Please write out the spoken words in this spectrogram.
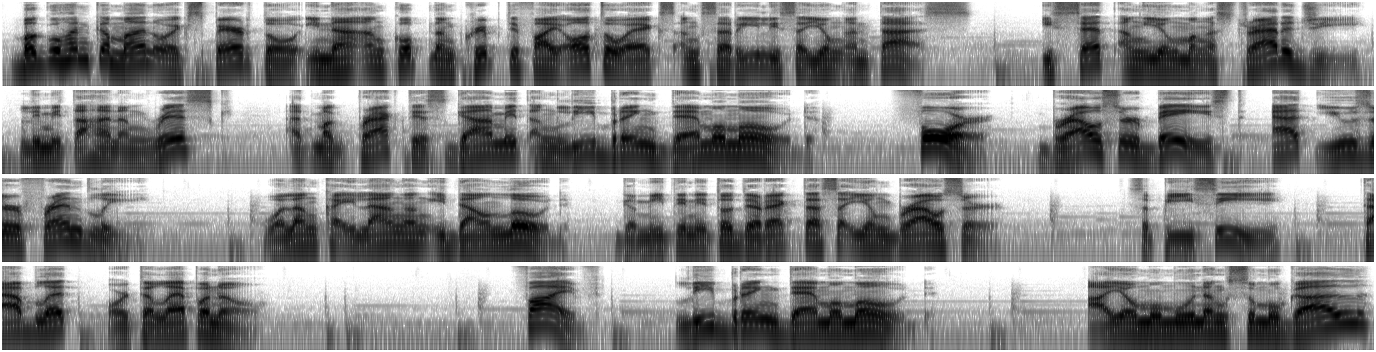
Baguhan ka man o eksperto, inaangkop ng Cryptify AutoX ang sarili sa iyong antas. Iset ang iyong mga strategy, limitahan ang risk, at mag-practice gamit ang libreng demo mode. 4. Browser-based at user-friendly. Walang kailangang i-download. Gamitin ito direkta sa iyong browser. Sa PC, tablet, or telepono. 5. Libreng demo mode. Ayaw mo munang sumugal?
